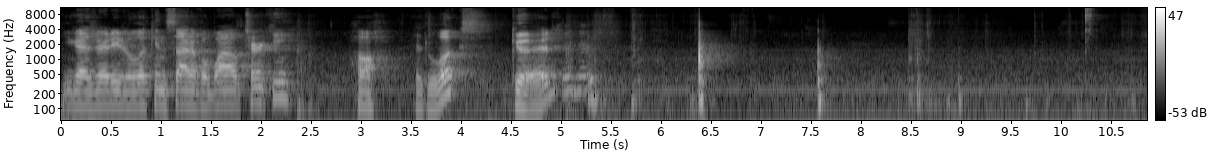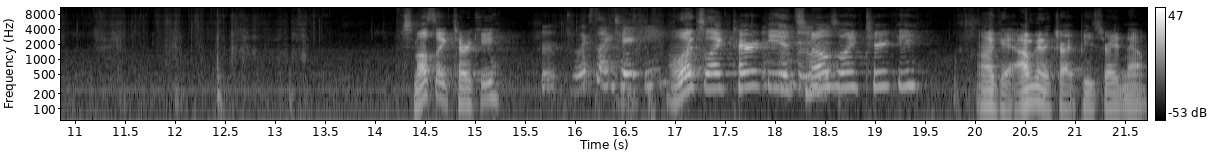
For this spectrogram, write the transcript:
You guys ready to look inside of a wild turkey? Oh, it looks good. Mm-hmm. Smells like turkey. Looks like turkey. Looks like turkey. It smells like turkey. Okay, I'm gonna try a piece right now.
